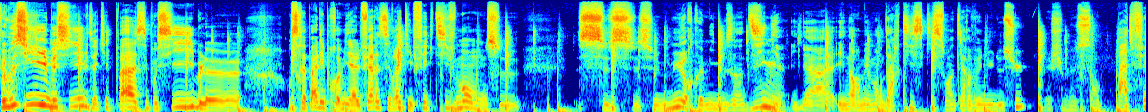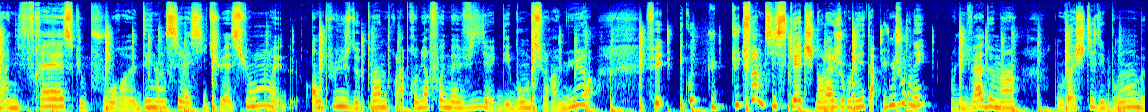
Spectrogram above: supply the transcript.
Mais si, mais si, t'inquiète pas, c'est possible. on serait pas les premiers à le faire. Et c'est vrai qu'effectivement, bon, ce ce, mur, comme il nous indigne, il y a énormément d'artistes qui sont intervenus dessus. Je me sens pas de faire une fresque pour euh, dénoncer la situation, et en plus de peindre pour la première fois de ma vie avec des bombes sur un mur. Fait, écoute, tu, te fais un petit sketch dans la journée, t'as une journée, on y va demain, on va acheter des bombes.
